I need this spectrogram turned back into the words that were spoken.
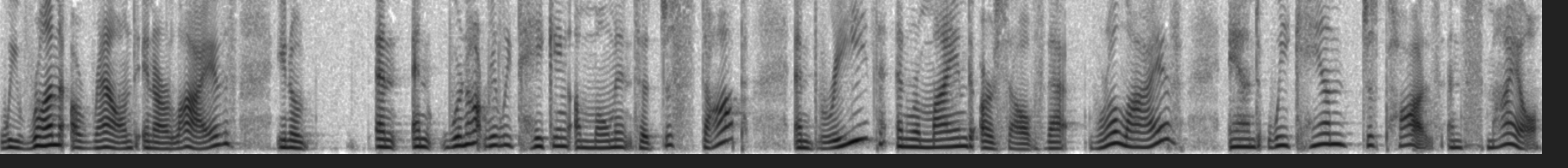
we run around in our lives, you know, and and we're not really taking a moment to just stop and breathe and remind ourselves that we're alive and we can just pause and smile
